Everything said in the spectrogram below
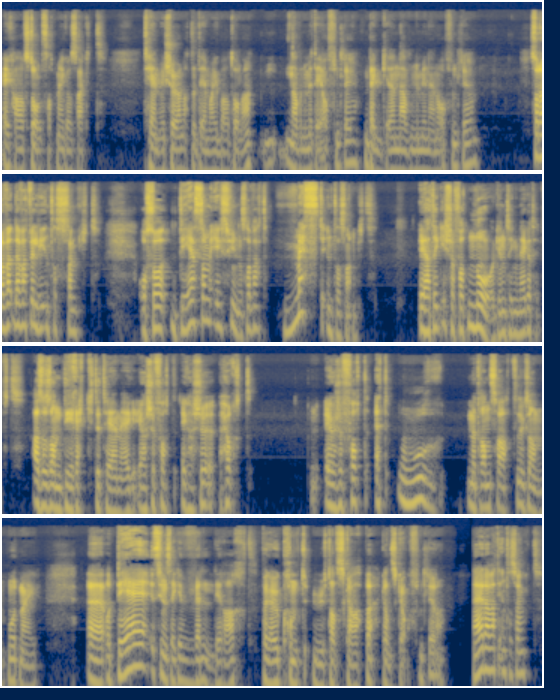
Jeg har stålsatt meg og sagt til meg sjøl at det må jeg bare tåle. Navnet mitt er offentlig. Begge navnene mine er nå offentlige. Så det har, det har vært veldig interessant. Og så det som jeg synes har vært mest interessant, er at jeg ikke har fått noen ting negativt. Altså sånn direkte til meg. Jeg har ikke fått Jeg har ikke hørt Jeg har ikke fått et ord med transhat, liksom, mot meg. Uh, og det synes jeg er veldig rart, for jeg har jo kommet ut av skapet ganske offentlig. da. Nei, det har vært interessant.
